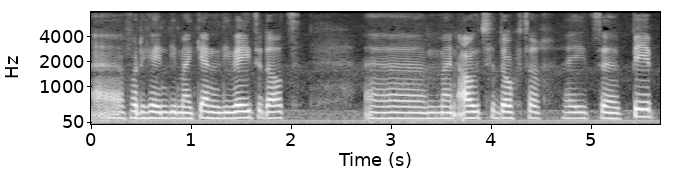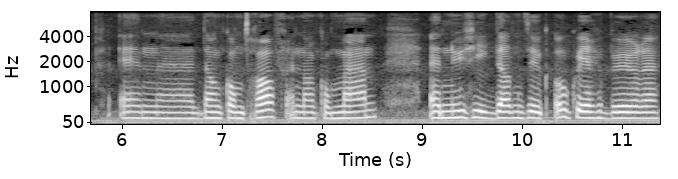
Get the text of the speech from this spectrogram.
Uh, voor degenen die mij kennen, die weten dat. Uh, mijn oudste dochter heet uh, Pip. En dan komt Raf en dan komt Maan. En nu zie ik dat natuurlijk ook weer gebeuren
